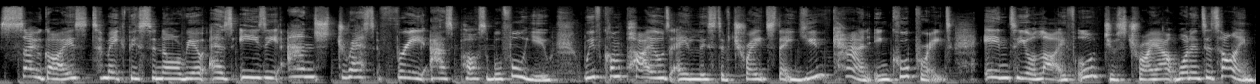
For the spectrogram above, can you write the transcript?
So, guys, to make this scenario as easy and stress free as possible for you, we've compiled a list of traits that you can incorporate into your life or just try out one at a time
